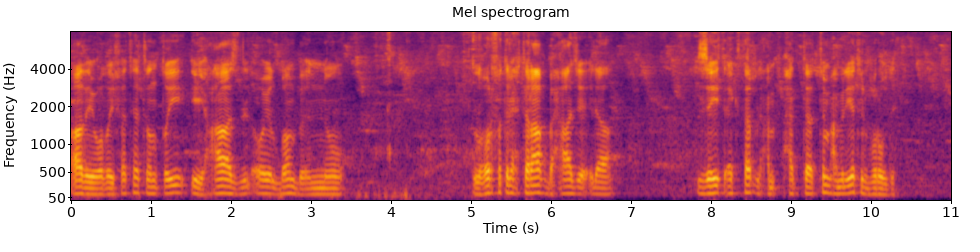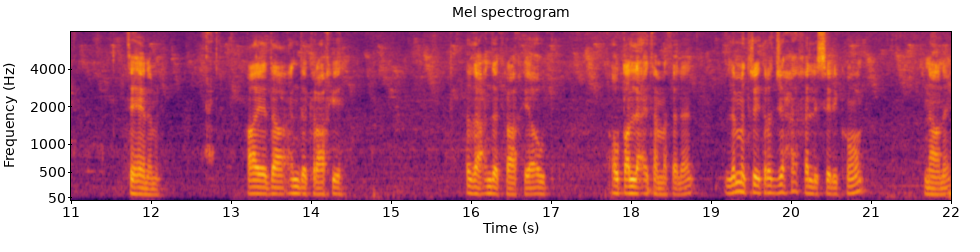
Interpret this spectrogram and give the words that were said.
هذه وظيفتها تنطي إيعاز للأويل بامب إنه الغرفة الاحتراق بحاجة إلى زيت أكثر حتى تتم عملية البرودة. انتهينا منه. هاي إذا عندك راخية إذا عندك راخية أو أو طلعتها مثلا لما تريد ترجعها خلي السيليكون هنا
